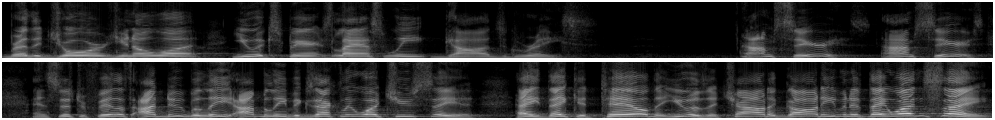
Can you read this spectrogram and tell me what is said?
Brother George, you know what? You experienced last week God's grace. I'm serious. I'm serious. And Sister Phyllis, I do believe, I believe exactly what you said. Hey, they could tell that you as a child of God even if they wasn't saved.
